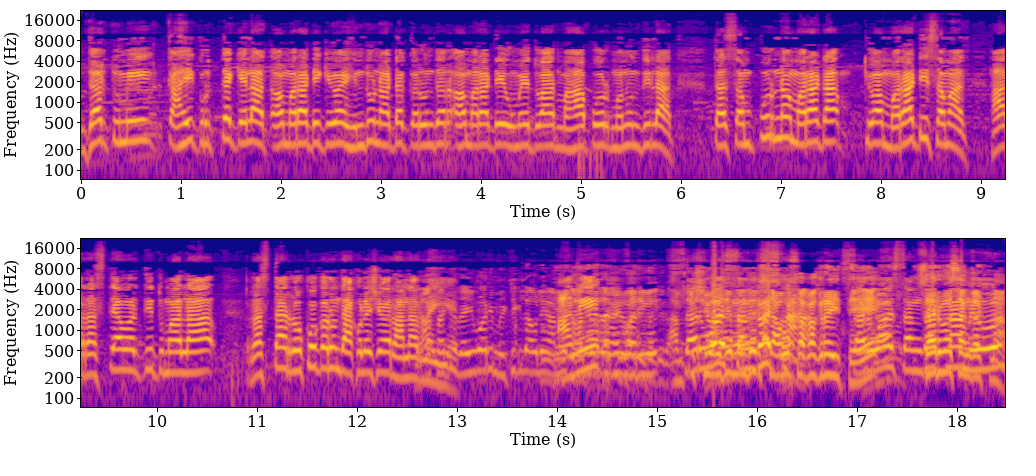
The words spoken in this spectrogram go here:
जर तुम्ही काही कृत्य केलात अमराठी किंवा हिंदू नाटक करून जर अमराठी उमेदवार महापौर म्हणून दिलात तर संपूर्ण मराठा किंवा मराठी समाज हा रस्त्यावरती तुम्हाला रस्ता रोको करून दाखवल्याशिवाय राहणार नाहीये. रविवारी मिटिंग लावली आणि रविवारी आमची सर्व शिवाजी मंदिर संघटना- शाहू सभागृह इथे सर्व सर्व संघटना संघटना. मिळून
